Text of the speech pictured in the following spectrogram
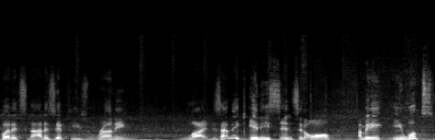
but it's not as if he's running light. Does that make any sense at all? I mean, he, he looks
